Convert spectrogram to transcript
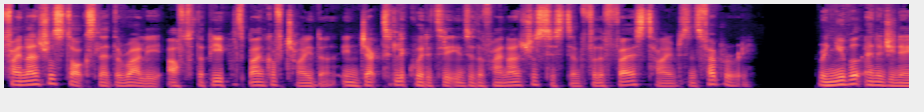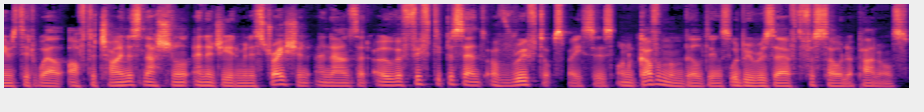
Financial stocks led the rally after the People's Bank of China injected liquidity into the financial system for the first time since February. Renewable energy names did well after China's National Energy Administration announced that over 50% of rooftop spaces on government buildings would be reserved for solar panels.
